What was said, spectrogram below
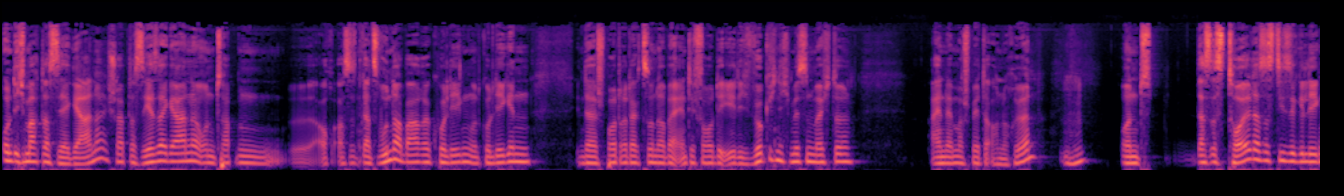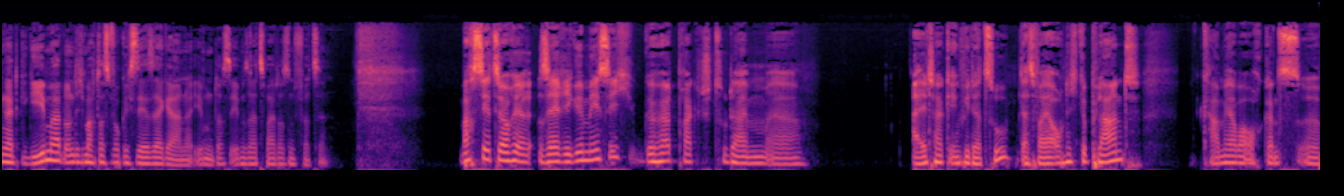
Und ich mache das sehr gerne. Ich schreibe das sehr, sehr gerne und habe äh, auch also ganz wunderbare Kollegen und Kolleginnen in der Sportredaktion bei ntv.de, die ich wirklich nicht missen möchte. Einen werden wir später auch noch hören. Mhm. Und das ist toll, dass es diese Gelegenheit gegeben hat und ich mache das wirklich sehr, sehr gerne. Eben das eben seit 2014. Machst du jetzt ja auch sehr regelmäßig, gehört praktisch zu deinem äh, Alltag irgendwie dazu. Das war ja auch nicht geplant kam mir aber auch ganz äh,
